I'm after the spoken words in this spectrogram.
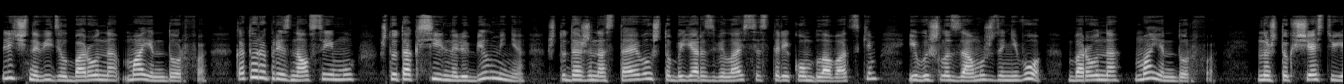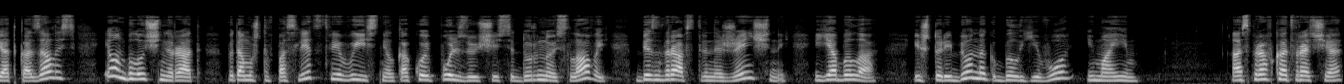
лично видел барона Майендорфа, который признался ему, что так сильно любил меня, что даже настаивал, чтобы я развелась со стариком Блаватским и вышла замуж за него, барона Майендорфа. Но что, к счастью, я отказалась, и он был очень рад, потому что впоследствии выяснил, какой пользующейся дурной славой, безнравственной женщиной я была – и что ребенок был его и моим. А справка от врача,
